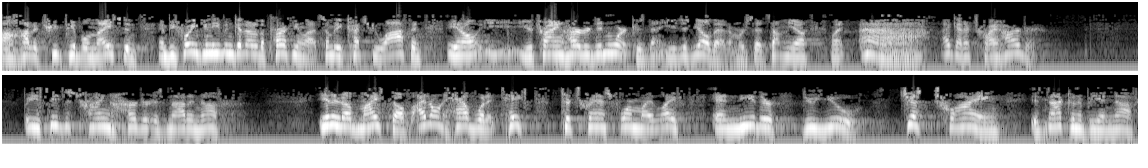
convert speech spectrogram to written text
uh, how to treat people nice. And, and before you can even get out of the parking lot, somebody cuts you off, and, you know, you're trying harder didn't work because you just yelled at them or said something, you know, went, ah, I got to try harder. But you see, just trying harder is not enough. In and of myself, I don't have what it takes to transform my life, and neither do you. Just trying is not going to be enough.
